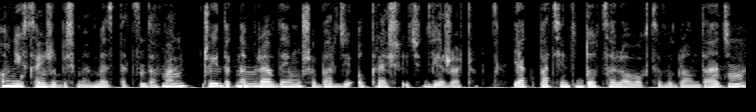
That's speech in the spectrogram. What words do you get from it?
oni okay. chcą, żebyśmy my zdecydowali. Mm -hmm. Czyli tak mm -hmm. naprawdę ja muszę bardziej określić dwie rzeczy jak pacjent docelowo chce wyglądać, mhm.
